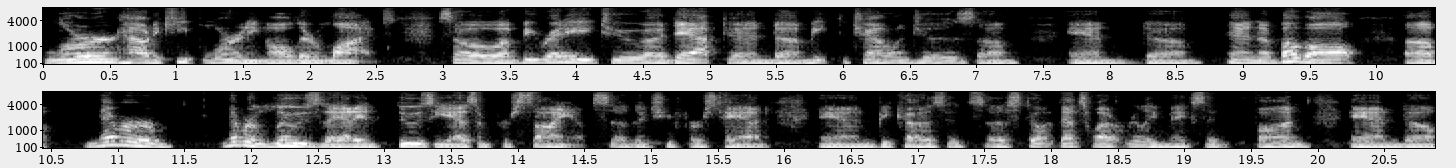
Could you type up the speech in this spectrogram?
learn how to keep learning all their lives. So uh, be ready to adapt and uh, meet the challenges, um, and um, and above all, uh, never never lose that enthusiasm for science uh, that you first had, and because it's uh, still that's what really makes it fun, and uh,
